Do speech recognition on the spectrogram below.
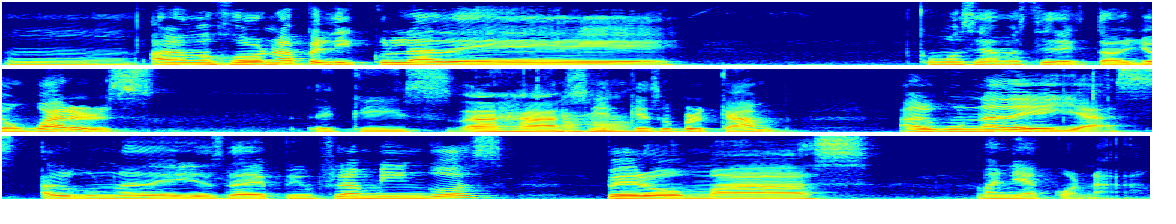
mm, a lo mejor una película de... ¿Cómo se llama este director? John Waters. Eh, que es, ajá, sí, Ajá. que es Super Camp. Alguna de ellas, alguna de ellas, la de Pin Flamingos, pero más maniacona.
